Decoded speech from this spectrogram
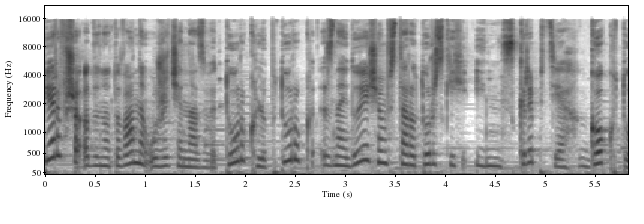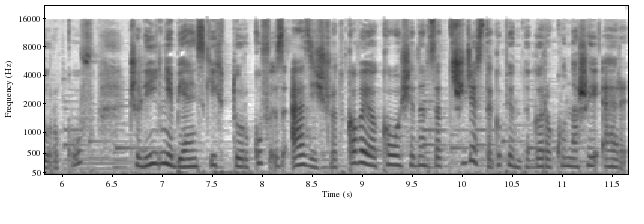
Pierwsze odnotowane użycie nazwy Turk lub Turk znajduje się w staroturskich inskrypcjach Gokturków, czyli niebiańskich Turków z Azji Środkowej około 735 roku naszej ery.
